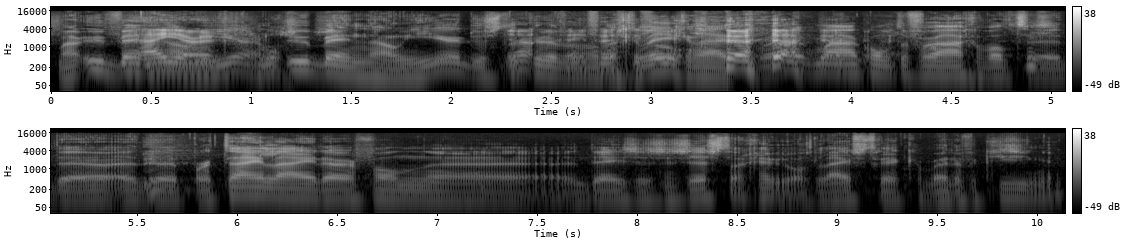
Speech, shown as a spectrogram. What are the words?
Maar u bent, nou hier, u bent nou hier, dus dan Ja, kunnen we van de gelegenheid gebruik maken om te vragen wat de, de partijleider van eh, D66, hè, u als lijsttrekker bij de verkiezingen.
